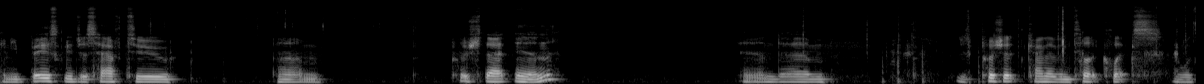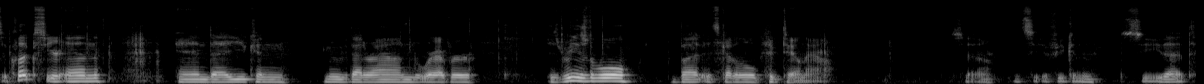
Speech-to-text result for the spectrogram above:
And you basically just have to um, push that in. And um, just push it kind of until it clicks. And once it clicks, you're in. And uh, you can move that around wherever is reasonable. But it's got a little pigtail now. So let's see if you can see that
